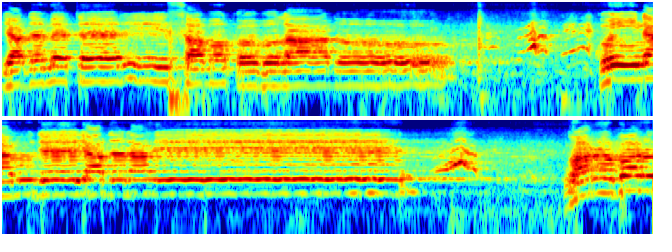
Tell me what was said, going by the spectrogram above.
یاد میں تیری سب کو بلا دو کوئی نہ مجھے یاد رہے ঘর ঘর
